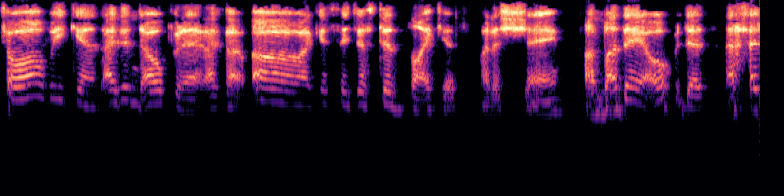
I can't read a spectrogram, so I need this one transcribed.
So all weekend I didn't open it. I thought, oh, I guess they just didn't like it. What a shame. On Monday I opened it and I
